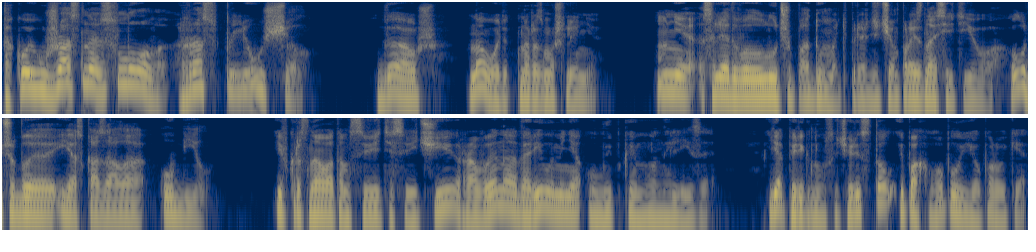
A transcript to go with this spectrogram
такое ужасное слово — расплющил. Да уж, наводит на размышления. Мне следовало лучше подумать, прежде чем произносить его. Лучше бы я сказала «убил». И в красноватом свете свечи Равена одарила меня улыбкой Моны Лизы. Я перегнулся через стол и похлопал ее по руке.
